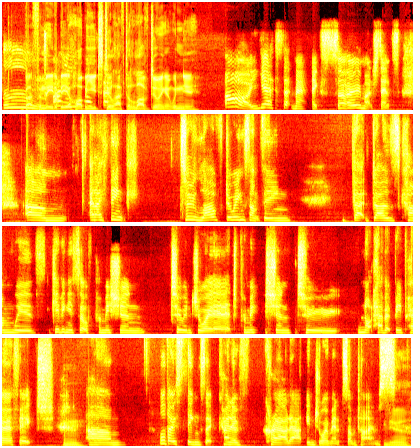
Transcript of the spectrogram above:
Mm, but for me to be I a hobby, you'd that. still have to love doing it, wouldn't you? Oh, yes, that makes so much sense. Um, and I think to love doing something that does come with giving yourself permission to enjoy it, permission to not have it be perfect. Mm. Um, all those things that kind of crowd out enjoyment sometimes. Yeah.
